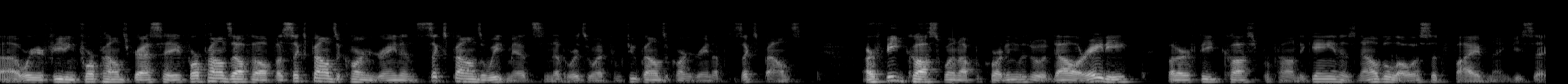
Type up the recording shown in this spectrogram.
uh, where you're feeding four pounds grass hay, four pounds alfalfa, six pounds of corn grain, and six pounds of wheat midds. In other words, we went from two pounds of corn grain up to six pounds. Our feed costs went up accordingly to $1.80, but our feed cost per pound of gain is now the lowest at $5.96.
